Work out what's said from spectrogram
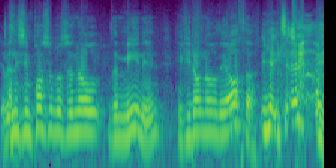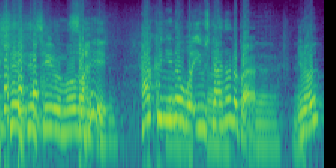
It And it's impossible to know the meaning if you don't know the author. yeah, ex- it's even more. How can you know what he was going on about? Yeah, yeah, You know?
